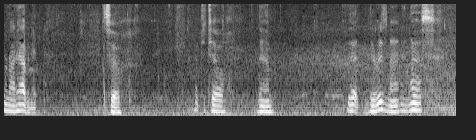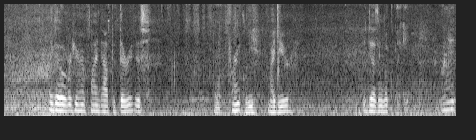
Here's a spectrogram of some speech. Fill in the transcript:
they're not having it. So I have to tell them that there is none unless they go over here and find out that there is. But frankly, my dear, it doesn't look like it, right?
